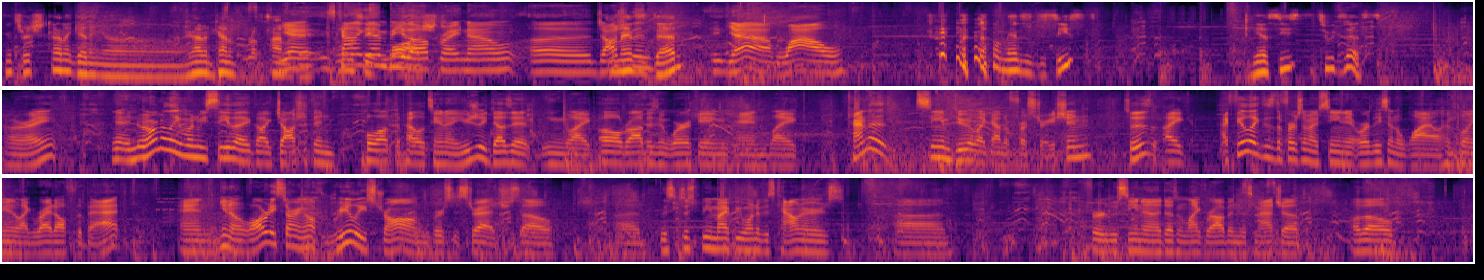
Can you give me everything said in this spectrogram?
It's Rich kind of getting uh having kind of a rough time. yeah, he's kind of getting beat washed. up right now. Uh, Josh, man's is dead. yeah, wow. oh, man's is deceased. He has ceased to exist. All right. Yeah, normally when we see like like Joshathan pull out the Palutena, he usually does it being like, oh, Rob isn't working, and like kind of see him do it like out of frustration. So this is like I feel like this is the first time I've seen it, or at least in a while, him pulling it like right off the bat, and you know already starting off really strong versus Stretch. So uh, this just be might be one of his counters. Uh, for Lucina doesn't like Rob in this matchup. Although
